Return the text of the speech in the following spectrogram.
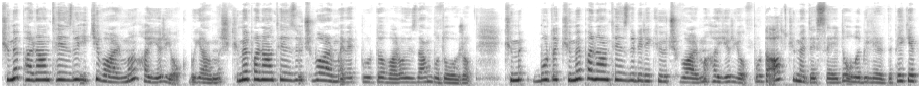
Küme parantezli 2 var mı? Hayır yok. Bu yanlış. Küme parantezli 3 var mı? Evet burada var. O yüzden bu doğru. Küme, burada küme parantezli 1, 2, 3 var mı? Hayır yok. Burada alt küme deseydi olabilirdi. Peki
